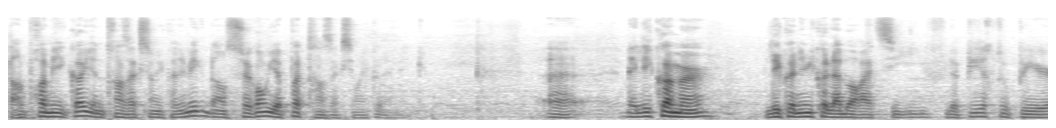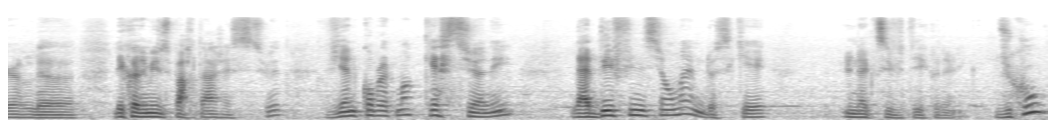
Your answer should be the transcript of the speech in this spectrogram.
Dans le premier cas, il y a une transaction économique. Dans le second, il n'y a pas de transaction économique. Euh, mais les communs, l'économie collaborative, le peer-to-peer, l'économie du partage, ainsi de suite, viennent complètement questionner la définition même de ce qui est une activité économique. Du coup,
